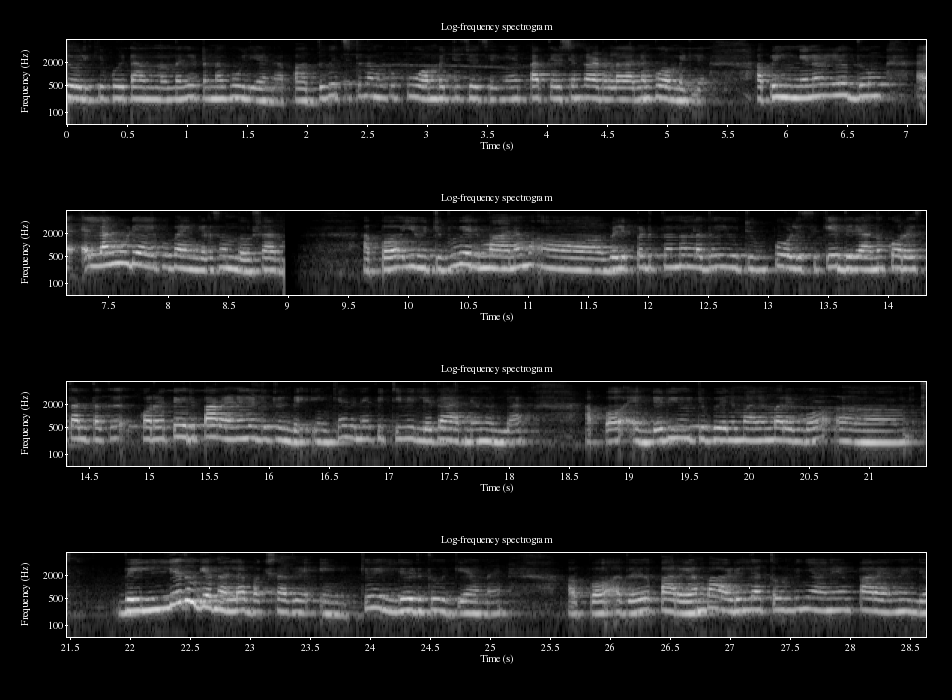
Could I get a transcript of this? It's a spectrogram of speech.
ജോലിക്ക് പോയിട്ട് അന്നന്ന് കിട്ടുന്ന കൂലിയാണ്. അപ്പോൾ അത് വെച്ചിട്ട് നമുക്ക് പോകാൻ പറ്റുമെന്ന് ചോദിച്ചു കഴിഞ്ഞാൽ ഇപ്പം അത്യാവശ്യം കടമുള്ള കാരണം പോകാൻ പറ്റില്ല. അപ്പോൾ ഇങ്ങനൊരു ഇതും എല്ലാം കൂടി ആയപ്പോൾ ഭയങ്കര സന്തോഷമായിരുന്നു അപ്പോൾ യൂട്യൂബ് വരുമാനം വെളിപ്പെടുത്തുക എന്നുള്ളത് യൂട്യൂബ് പോളിസിക്ക് എതിരാണെന്ന് കുറേ സ്ഥലത്തൊക്കെ കുറേ പേര് പറയണ കേട്ടിട്ടുണ്ട്. എനിക്കതിനെപ്പറ്റി വലിയ ധാരണയൊന്നുമില്ല. അപ്പോൾ എന്റെ ഒരു യൂട്യൂബ് വരുമാനം പറയുമ്പോൾ വലിയ തുകയെന്നല്ല പക്ഷെ അത് എനിക്ക് വലിയൊരു തുകയാണ്. അപ്പോൾ അത് പറയാൻ പാടില്ലാത്തതുകൊണ്ട് ഞാൻ പറയുന്നില്ല.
